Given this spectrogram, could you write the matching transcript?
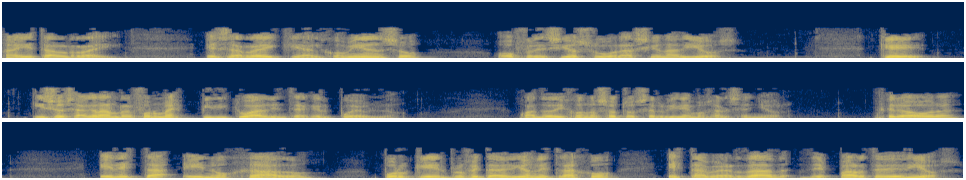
Ahí está el rey, ese rey que al comienzo ofreció su oración a Dios, que hizo esa gran reforma espiritual entre aquel pueblo, cuando dijo nosotros serviremos al Señor. Pero ahora él está enojado porque el profeta de Dios le trajo esta verdad de parte de Dios.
